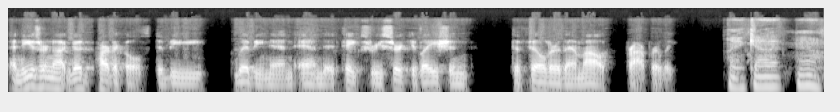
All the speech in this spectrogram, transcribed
And these are not good particles to be living in, and it takes recirculation to filter them out properly. I got it. Yeah.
